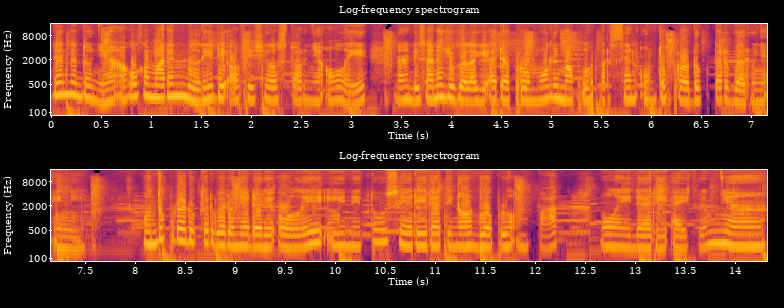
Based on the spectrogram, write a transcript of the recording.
Dan tentunya aku kemarin beli di official store-nya Olay. Nah, di sana juga lagi ada promo 50% untuk produk terbarunya ini. Untuk produk terbarunya dari Olay ini tuh seri retinol 24 mulai dari eye creamnya.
